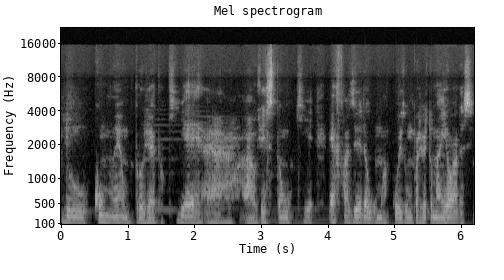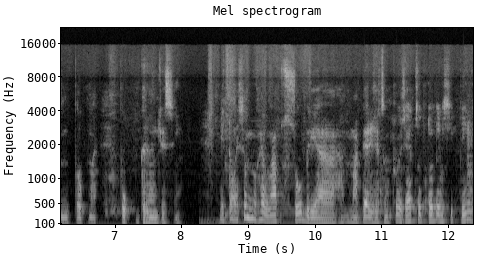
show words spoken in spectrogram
do como é um projeto, o que é a, a gestão, o que é fazer alguma coisa, um projeto maior, assim, um pouco, mais, um pouco grande, assim. Então, esse é o meu relato sobre a matéria de gestão de projetos, sobre toda a disciplina,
